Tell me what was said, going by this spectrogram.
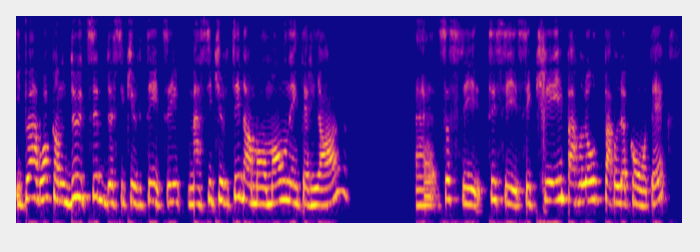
Il peut y avoir comme deux types de sécurité. Tu sais, ma sécurité dans mon monde intérieur, euh, ça, c'est créé par l'autre, par le contexte.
